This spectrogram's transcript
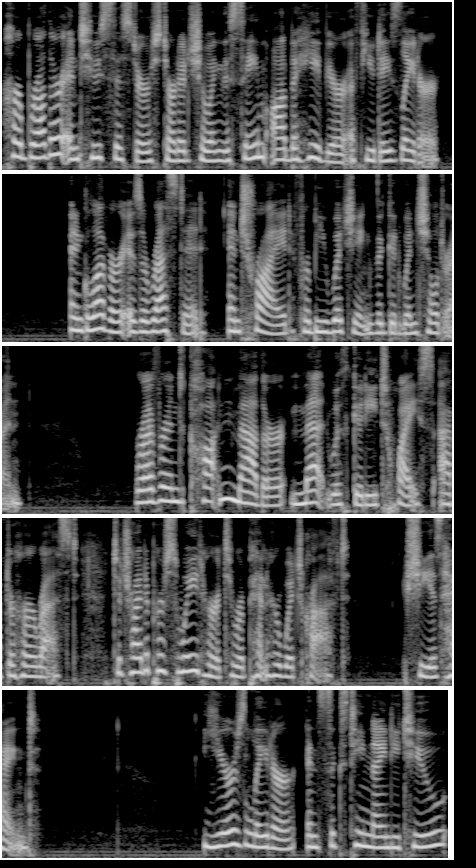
Her brother and two sisters started showing the same odd behavior a few days later, and Glover is arrested and tried for bewitching the Goodwin children. Reverend Cotton Mather met with Goody twice after her arrest to try to persuade her to repent her witchcraft. She is hanged. Years later, in 1692,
